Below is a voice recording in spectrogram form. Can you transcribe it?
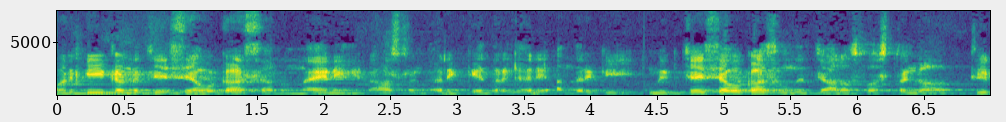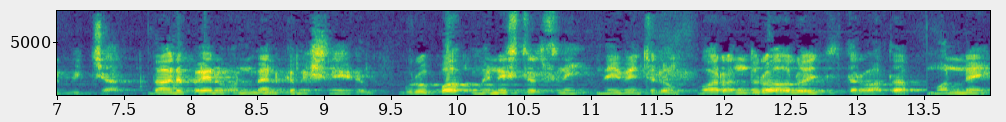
వర్గీకరణ చేసే అవకాశాలు ఉన్నాయని రాష్ట్రం గాని కేంద్రం గాని అందరికీ మీకు చేసే అవకాశం ఉందని చాలా స్పష్టంగా తీర్పిచ్చారు. దానిపైన వన్ మ్యాన్ కమిషన్ వేయడం గ్రూప్ ఆఫ్ మినిస్టర్స్ని నియమించడం వారందరూ ఆలోచించిన తర్వాత మొన్నే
